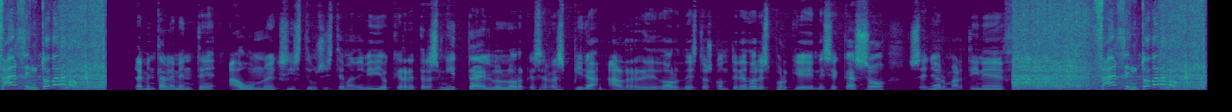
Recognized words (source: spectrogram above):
¡Zas en toda la boca! Lamentablemente, aún no existe un sistema de vídeo que retransmita el olor que se respira alrededor de estos contenedores, porque en ese caso, señor Martínez. ¡Zas en toda la boca!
